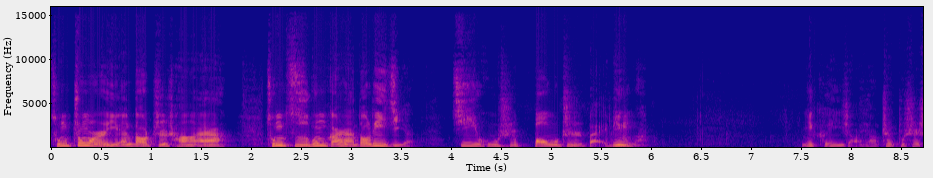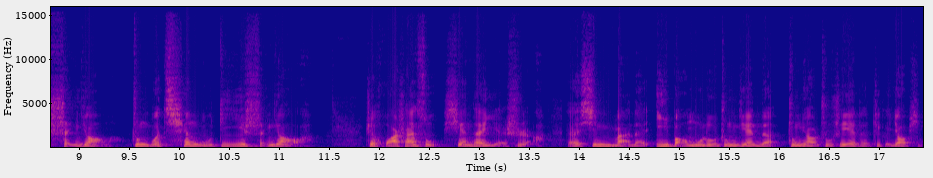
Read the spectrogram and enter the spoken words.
从中耳炎到直肠癌啊，从子宫感染到痢疾，几乎是包治百病啊。你可以想象，这不是神药吗？中国千古第一神药啊！这华山素现在也是啊，呃，新版的医保目录中间的中药注射液的这个药品，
